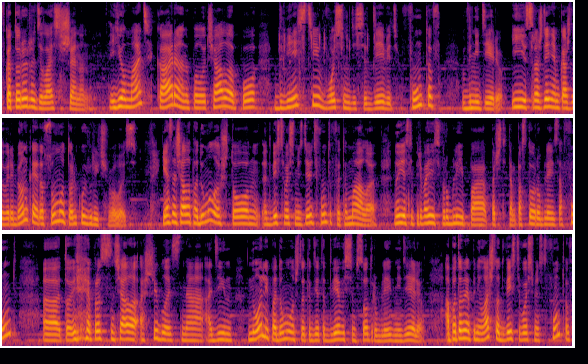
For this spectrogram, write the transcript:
в которой родилась Шеннон. Ее мать Карен получала по 289 фунтов в неделю. И с рождением каждого ребенка эта сумма только увеличивалась. Я сначала подумала, что 289 фунтов это мало. Но если переводить в рубли по почти там по 100 рублей за фунт, э, то я просто сначала ошиблась на один ноль и подумала, что это где-то 2 800 рублей в неделю. А потом я поняла, что 280 фунтов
